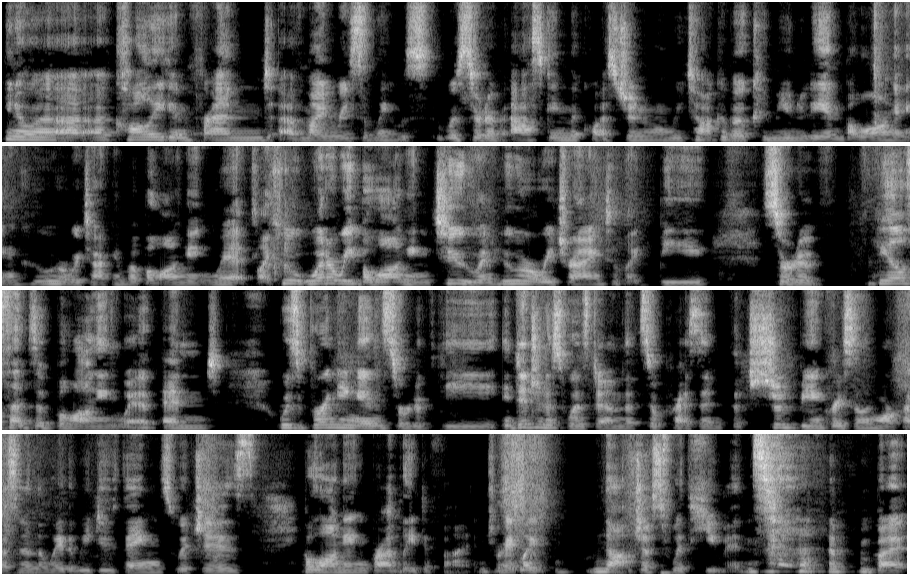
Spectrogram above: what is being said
you know, a, a colleague and friend of mine recently was was sort of asking the question when we talk about community and belonging, who are we talking about belonging with? Like, who, what are we belonging to, and who are we trying to like be sort of feel a sense of belonging with and was bringing in sort of the indigenous wisdom that's so present that should be increasingly more present in the way that we do things, which is belonging broadly defined, right? Like not just with humans, but,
